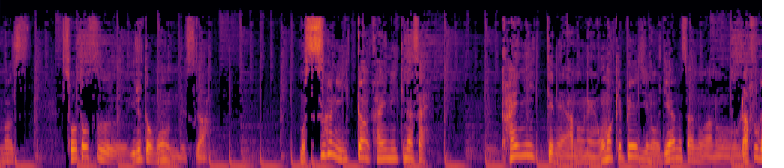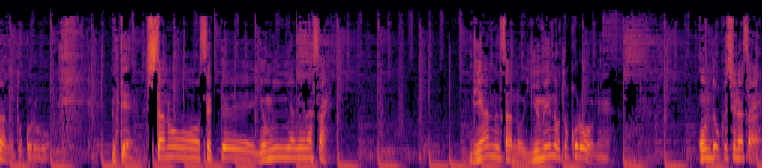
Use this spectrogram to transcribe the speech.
まあ相当数いると思うんですがもうすぐに1巻買いに行きなさい。買いに行ってねあのねおまけページのディアンヌさんのあのラフ画のところを見て下の設定読み上げなさい。ディアンヌさんの夢のところをね音読しなさい。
